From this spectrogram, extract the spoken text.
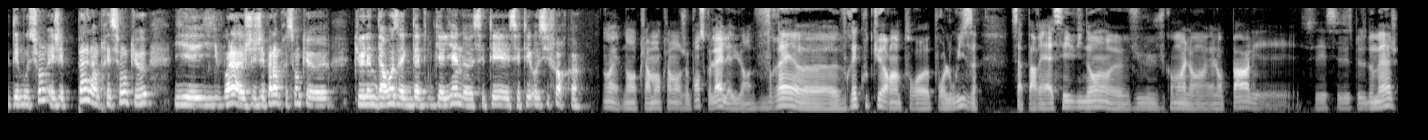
d'émotions, et j'ai pas l'impression que, voilà, j'ai pas l'impression que Hélène Darroze avec David Gallienne, euh, c'était c'était aussi fort, quoi. Ouais, non, clairement, clairement. Je pense que là, elle a eu un vrai, euh, vrai coup de cœur hein, pour, euh, pour Louise. Ça paraît assez évident euh, vu, comment elle en, elle en parle et ces, espèces d'hommages.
